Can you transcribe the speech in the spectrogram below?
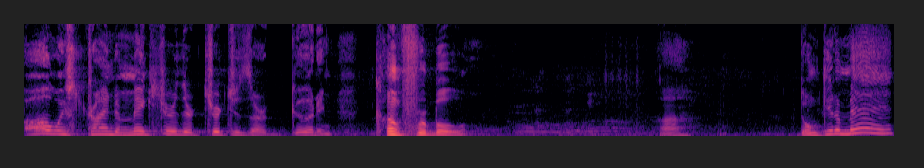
always trying to make sure their churches are good and comfortable. Huh? Don't get them mad.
